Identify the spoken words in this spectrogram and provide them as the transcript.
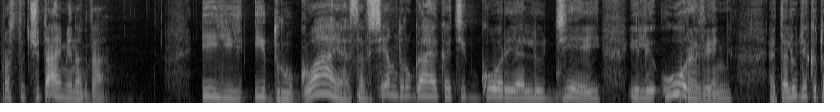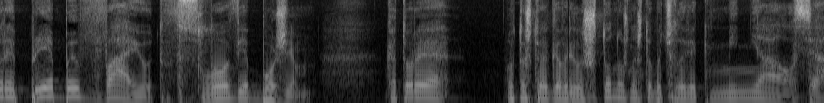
Просто читаем иногда. И, и другая, совсем другая категория людей или уровень, это люди, которые пребывают в Слове Божьем которые, вот то, что я говорил, что нужно, чтобы человек менялся.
